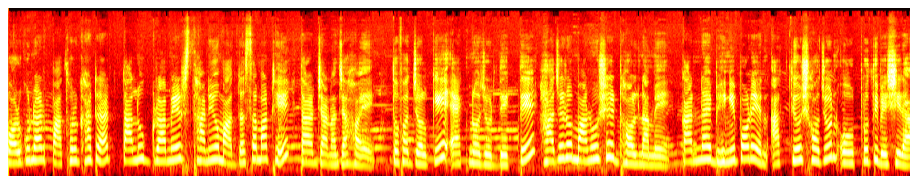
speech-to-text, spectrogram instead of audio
বরগুনার পাথরঘাটার তালুক গ্রামের স্থানীয় মাদ্রাসা মাঠে তার জানাজা হয়। তোফাজ্জলকে এক নজর দেখতে হাজারো মানুষের ঢল নামে। কান্নায় ভেঙে পড়েন আত্মীয় স্বজন ও প্রতিবেশীরা।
